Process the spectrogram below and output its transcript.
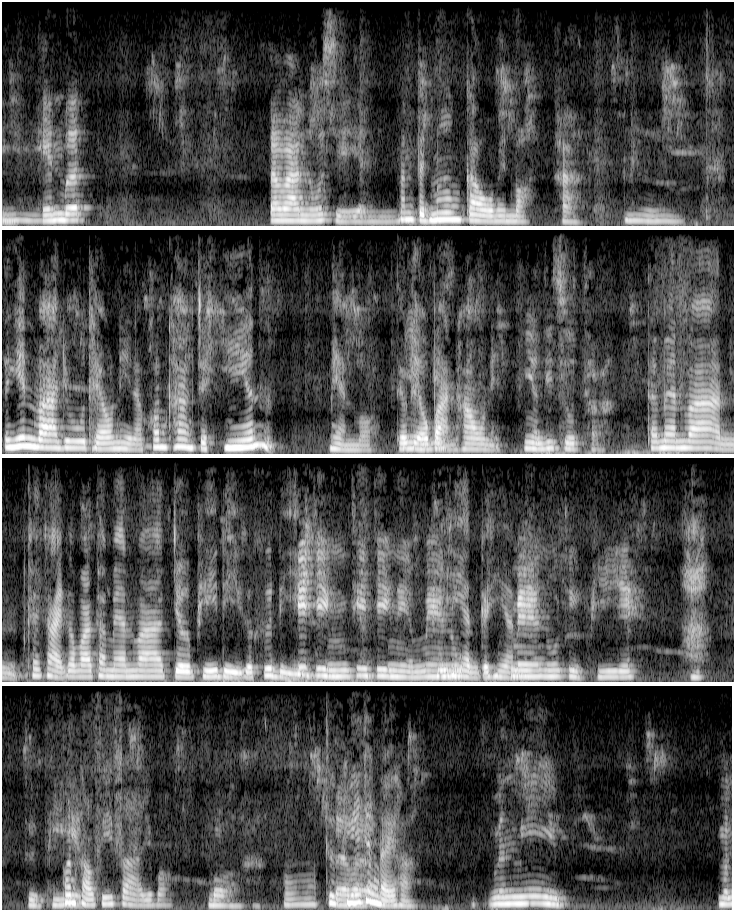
นี้อืมเห็นเบิด แต่ว่าหนูสิอันมันเป็นเมืองเก่าแม่นบ่ค่ะ อืมได้ยินว่าอยู่แถวนี้นะค่อนข้างจะเฮี้ยน แม่นบ่แถวแถวบ้านเฮานี่ เฮียนที่สุดค่ะ ถ้าแม่นว่าอันคล้ายๆกับว่าถ้าแม่นว่าเจอผีดีก็คือดีที่จริงที่จริงนี่แม่ผีหนูเฮียนก็เฮียนแม่หนูถือผีเด้ฮะถือผีเพิ่นเขาฟรีฟ้าอยู่บ่บ่ค่ะ อ๋อถึกผีจังไดค่ะ มันมี มัน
